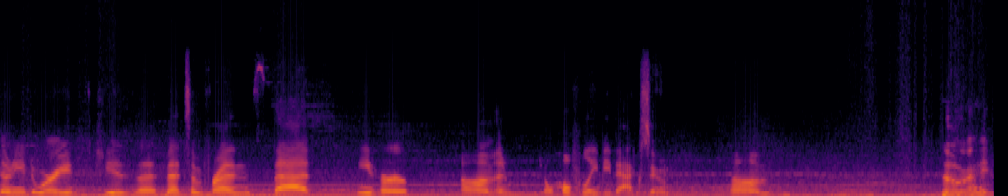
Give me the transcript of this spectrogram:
no need to worry. She has uh, met some friends that need her, um, and she'll hopefully be back soon. Um, All right.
